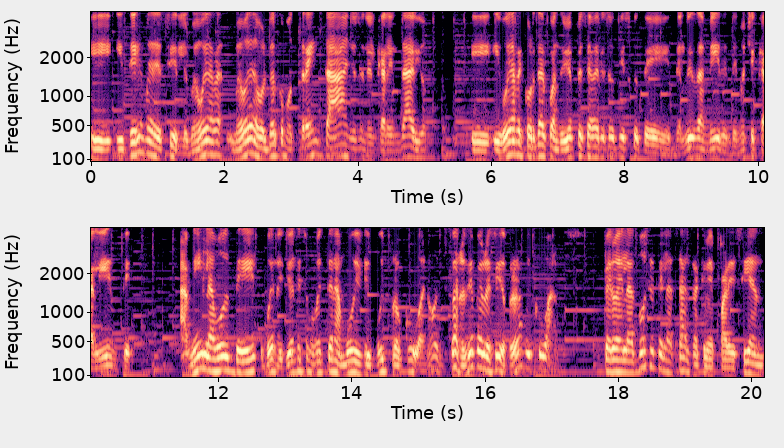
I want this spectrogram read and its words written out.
Y, y déjeme decirle, me voy, a, me voy a devolver como 30 años en el calendario y, voy a recordar cuando yo empecé a ver esos discos de, de Luis Ramírez, de Noche Caliente, a mí la voz de él, bueno, yo en ese momento era muy, muy pro Cuba, ¿no? Bueno, siempre lo he sido, pero era muy cubano. Pero de las voces de la salsa que me parecían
